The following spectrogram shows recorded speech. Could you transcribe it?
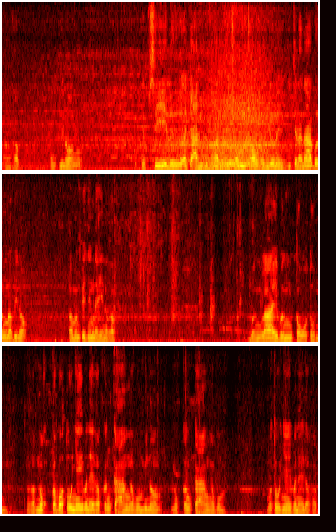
เอาครับให้พี่น้อง เอฟซีหรืออาจารย์ทุกท่านที่ชมช่องผมอยู่นี่พิจารณาเบิ้งนาะพี่น้องว่ามันเป็นยังไงนะครับ เบิ้งไล่เบิ้งโตตนนะครับนกกระบอกตัวใหญ่ปานไหนครับกลางๆครับผมพี่น้องนกกลางๆครับผมบ่ตัวใหญ่ปานไหนดอกครับ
